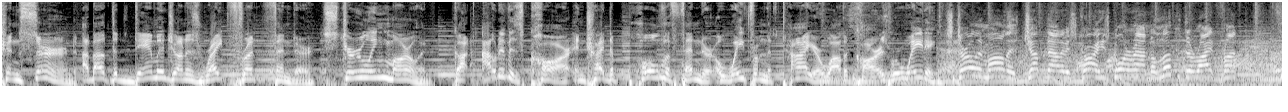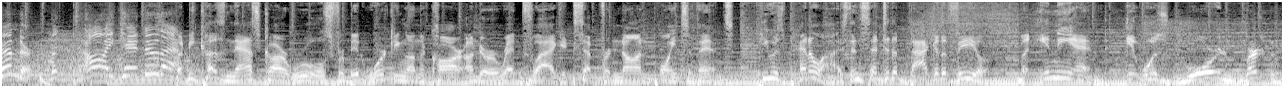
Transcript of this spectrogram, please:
concerned about the damage on his right front fender, Sterling Marlin got out of his car and tried to pull the fender away from the tire while the cars were waiting. Sterling Marlin is jumping out of his car. He's going around to look at the right front fender. But, oh, he can't do that. But because NASCAR rules forbid working on the car under a red flag except for non points events, he was penalized and sent to the back of the field. But in the end, it was Ward Burton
